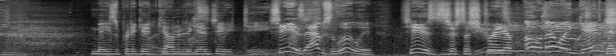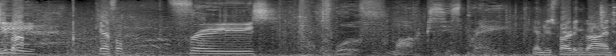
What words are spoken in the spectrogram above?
Mei's a pretty good counter to must Genji. She is absolutely. She is just a straight up. Oh no, a Genji Genji. bomb. Careful. Freeze. The wolf marks his prey. Genji's parting behind.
